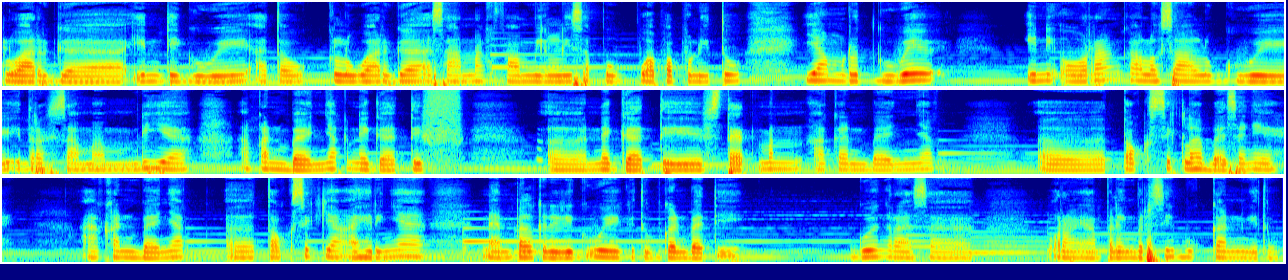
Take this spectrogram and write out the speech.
keluarga inti gue atau keluarga sanak family sepupu apa pun itu yang menurut gue ini orang kalau selalu gue interaksi sama dia akan banyak negatif uh, negatif statement akan banyak uh, toxic lah bahasanya ya akan banyak uh, toxic yang akhirnya nempel ke diri gue gitu. Bukan berarti gue ngerasa orang yang paling bersih bukan gitu.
